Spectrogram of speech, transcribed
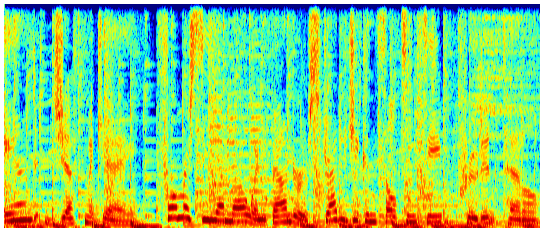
and Jeff McKay, former CMO and founder of strategy consultancy Prudent Pedal.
